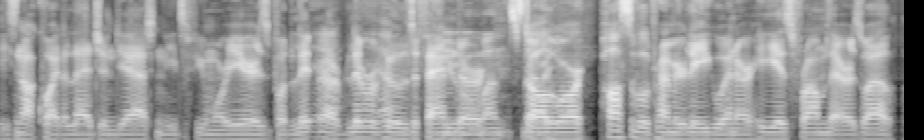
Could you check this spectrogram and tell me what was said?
He's not quite a legend yet. Needs a few more years, but li- Yeah, uh, Liverpool yeah. defender, months, stalwart, possible Premier League winner. He is from there as well.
